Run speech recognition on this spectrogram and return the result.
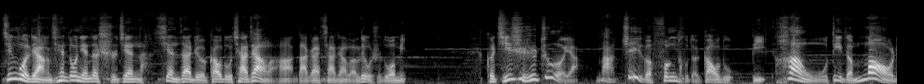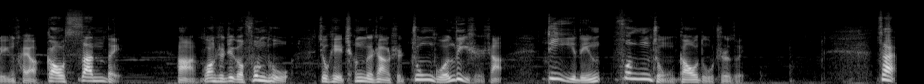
经过两千多年的时间呢，现在这个高度下降了啊，大概下降了六十多米。可即使是这样，那这个封土的高度比汉武帝的茂陵还要高三倍，啊，光是这个封土就可以称得上是中国历史上帝陵封冢高度之最。在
